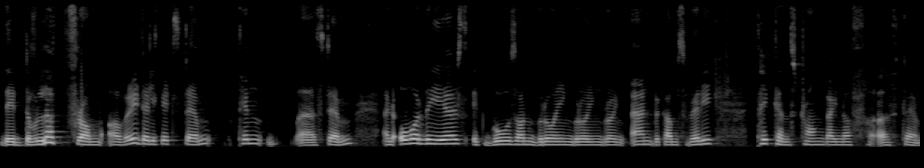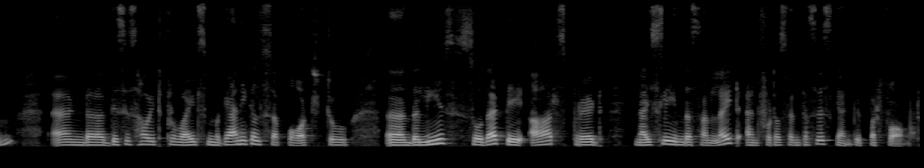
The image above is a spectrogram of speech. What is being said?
they develop from a very delicate stem thin uh, stem and over the years it goes on growing growing growing and becomes very thick and strong kind of uh, stem and uh, this is how it provides mechanical support to uh, the leaves so that they are spread nicely in the sunlight and photosynthesis can be performed.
